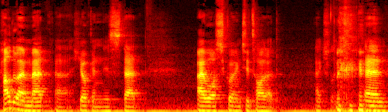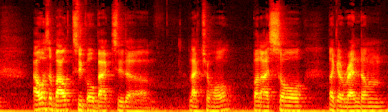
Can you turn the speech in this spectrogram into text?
how do I met uh, Jörgen is that I was going to toilet, actually, and I was about to go back to the lecture hall, but I saw like a random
